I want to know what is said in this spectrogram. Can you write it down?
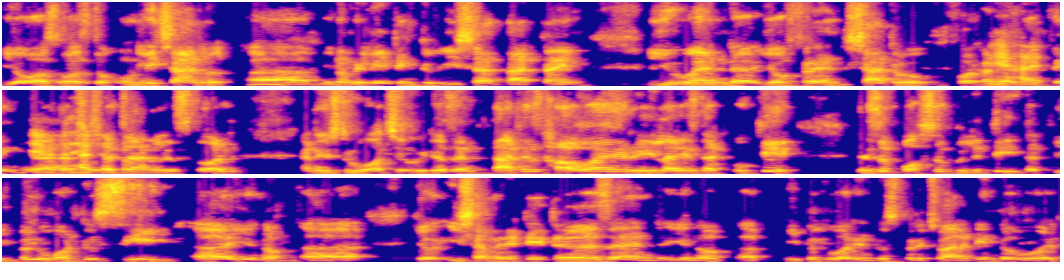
yours was the only channel, uh, you know, relating to Isha at that time. You and uh, your friend Shadow for 100, Yeah, I think uh, yeah, that's what Shadow. the channel is called. And I used to watch your videos, and that is how I realized that okay, there's a possibility that people want to see, uh, you know, uh, your Isha meditators and you know uh, people who are into spirituality in the world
